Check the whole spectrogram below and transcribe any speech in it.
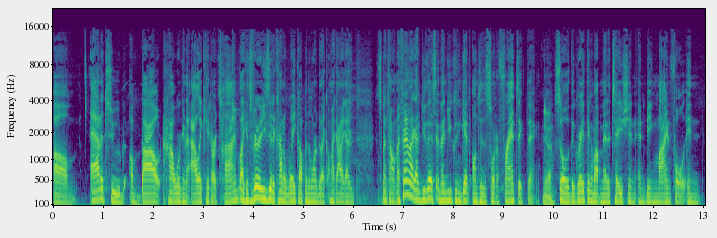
um, attitude about how we're going to allocate our time. Like it's very easy to kind of wake up in the morning and be like, oh my God, I got to spend time with my family. I got to do this. And then you can get onto this sort of frantic thing. Yeah. So the great thing about meditation and being mindful in,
